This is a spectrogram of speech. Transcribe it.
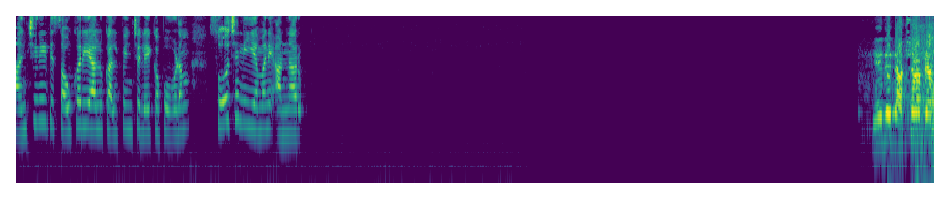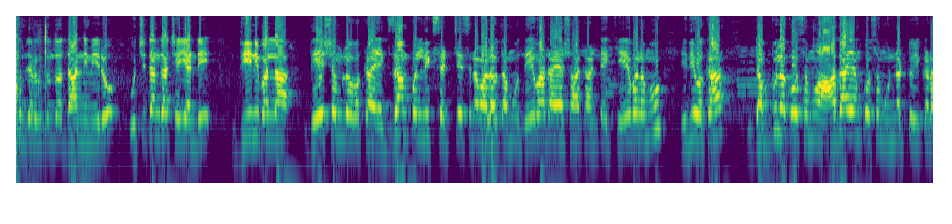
మంచినీటి సౌకర్యాలు కల్పించలేకపోవడం శోచనీయమని అన్నారు. ఏదైతే అక్షరాభ్యాసం జరుగుతుందో దాన్ని మీరు ఉచితంగా చేయండి. దీనివల్ల దేశంలో ఒక ఎగ్జాంపుల్ని సెట్ చేసిన వాళ్ళు అవుతాము దేవాదాయ శాఖ అంటే కేవలము ఇది ఒక డబ్బుల కోసము ఆదాయం కోసం ఉన్నట్టు ఇక్కడ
